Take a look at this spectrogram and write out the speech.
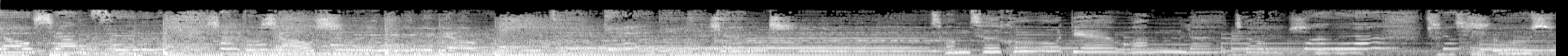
交相思，消失不了你的真挚。从此蝴蝶忘了旧事，传奇故事。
